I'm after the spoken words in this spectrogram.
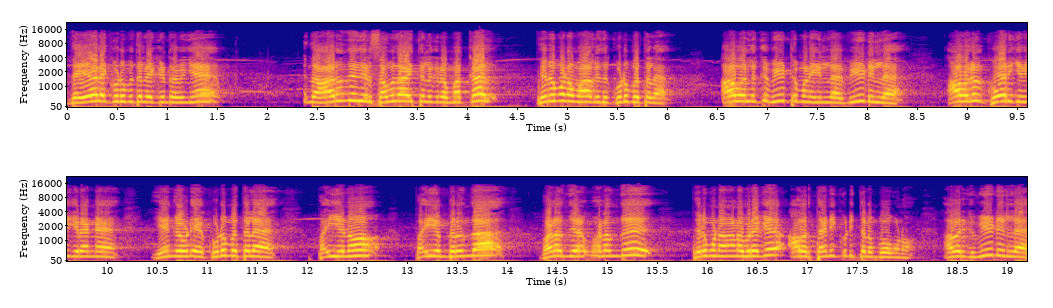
இந்த ஏழை குடும்பத்தில் இருக்கின்றவங்க இந்த அருந்ததியர் சமுதாயத்தில் இருக்கிற மக்கள் திருமணம் ஆகுது குடும்பத்தில். அவர்களுக்கு வீட்டு மனை இல்லை வீடு இல்லை. அவர்கள் கோரிக்கை வைக்கிறாங்க எங்களுடைய குடும்பத்தில் பையனோ பையன் பிறந்தா வளர்ந்து வளர்ந்து திருமணம் ஆன பிறகு அவர் தனி குடித்தனம் போகணும். அவருக்கு வீடு இல்லை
